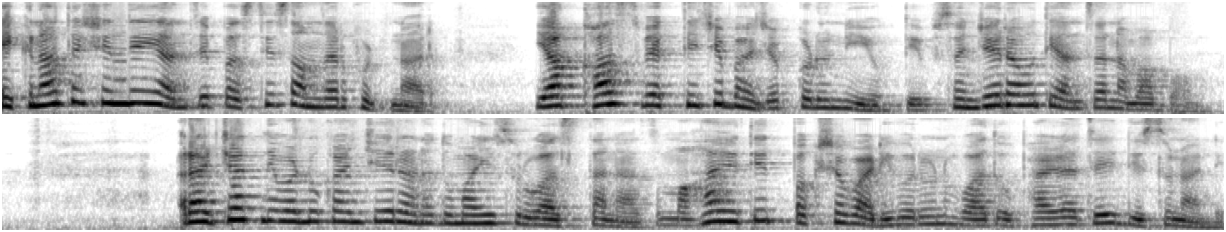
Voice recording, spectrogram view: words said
एकनाथ शिंदे यांचे पस्तीस आमदार फुटणार. या खास व्यक्तीची भाजपकडून नियुक्ती. संजय राऊत यांचा नवा बॉम्ब राज्यात निवडणुकांची रणधुमाळी सुरू असतानाच महायुतीत पक्षवाढीवरून वाद उफाळल्याचे दिसून आले.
